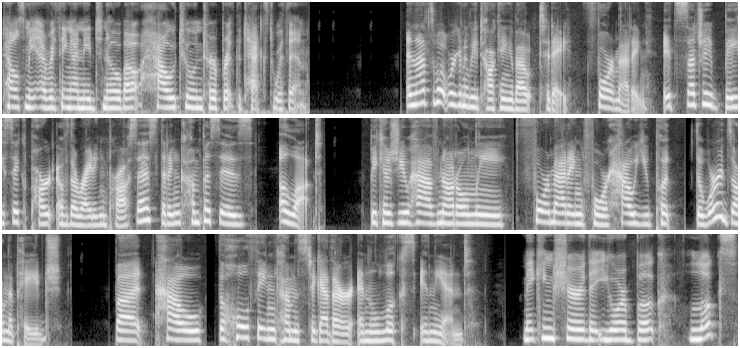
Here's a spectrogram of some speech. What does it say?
tells me everything I need to know about how to interpret the text within. And that's what we're going to be talking about today formatting. It's such a basic part of the writing process that encompasses a lot because you have not only formatting for how you put the words on the page, but how the whole thing comes together and looks in the end. Making sure that your book looks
